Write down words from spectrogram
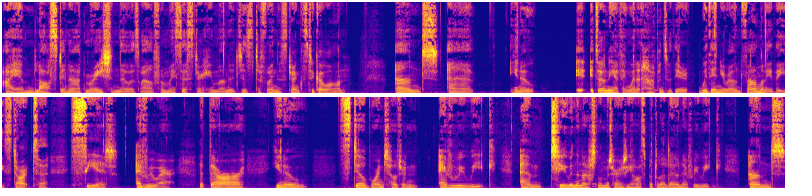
I am lost in admiration, though, as well, from my sister who manages to find the strength to go on. And uh, you know, it, it's only I think when it happens with your, within your own family that you start to see it everywhere. That there are, you know, stillborn children every week, um, two in the National Maternity Hospital alone every week. And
